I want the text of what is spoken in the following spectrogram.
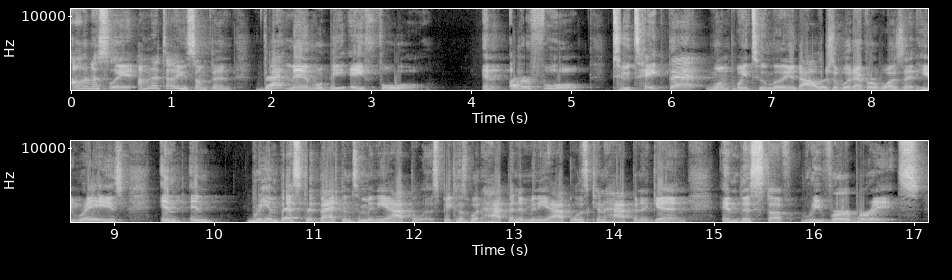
honestly, I'm going to tell you something. That man would be a fool an utter fool to take that 1.2 million dollars or whatever it was that he raised and and reinvest it back into Minneapolis because what happened in Minneapolis can happen again. And this stuff reverberates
